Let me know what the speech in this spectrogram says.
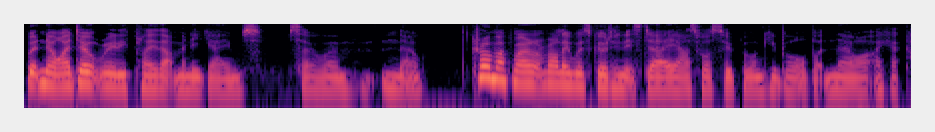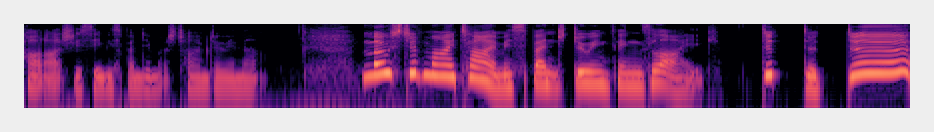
But no, I don't really play that many games. So um, no. Chroma Rally was good in its day, as was Super Monkey Ball, but no, I, I can't actually see me spending much time doing that. Most of my time is spent doing things like duh, duh, duh,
